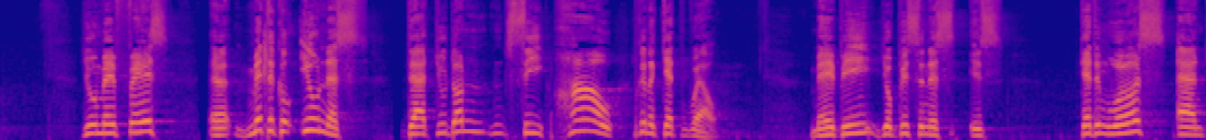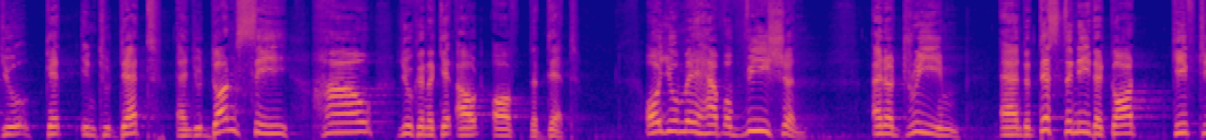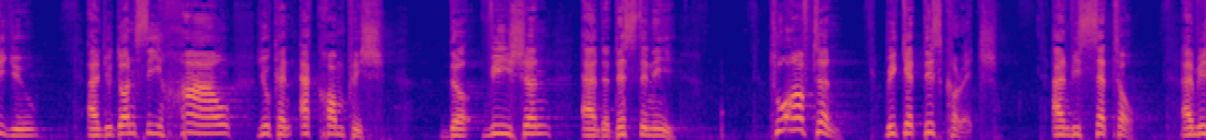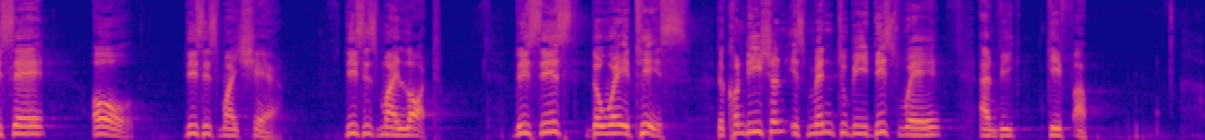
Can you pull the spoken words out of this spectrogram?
You may face a medical illness that you don't see how you're going to get well. Maybe your business is getting worse and you get into debt and you don't see how you're going to get out of the debt. Or you may have a vision and a dream and the destiny that God gave to you and you don't see how you can accomplish the vision and the destiny. Too often we get discouraged and we settle and we say, Oh, this is my share. This is my lot. This is the way it is. The condition is meant to be this way, and we give up.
